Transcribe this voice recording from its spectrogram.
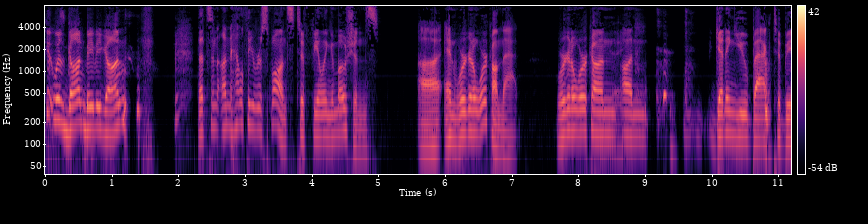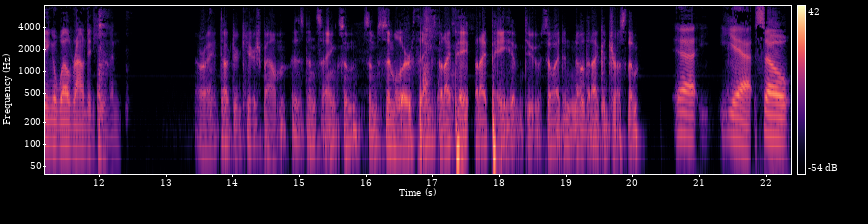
it was gone, baby, gone. that's an unhealthy response to feeling emotions. Uh, and we're gonna work on that. We're gonna work on, Okay. on getting you back to being a well-rounded human. All right, Doctor Kirschbaum has been saying some some similar things, but I pay but I pay him to, so I didn't know that I could trust them. Uh, yeah, so,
